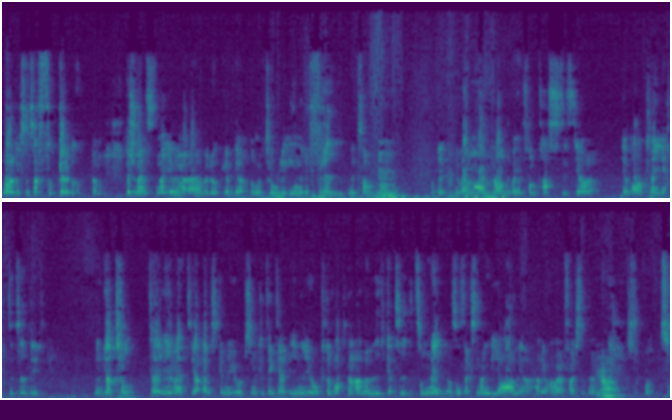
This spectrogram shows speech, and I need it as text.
bara liksom så här fuckar upp en. Hur som helst, när julen var över då upplevde jag en otrolig inre frid. Liksom. Och det, det var en morgon, det var helt fantastiskt. Jag, jag vaknade jättetidigt. Jag trodde, i och med att jag älskar New York så mycket, tänkte jag i New York då vaknar alla lika tidigt som mig. Alltså en slags Nangialia hade jag, har jag föreställt mig. Ja. Så, så,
